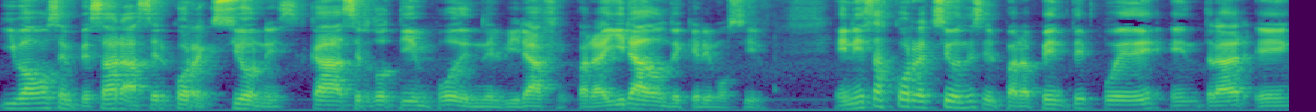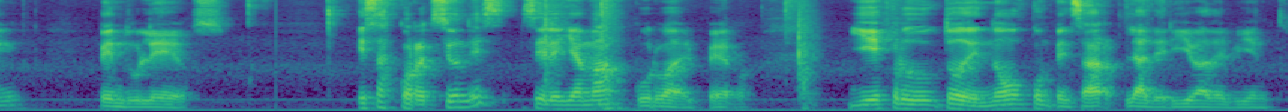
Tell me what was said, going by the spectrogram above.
y vamos a empezar a hacer correcciones cada cierto tiempo en el viraje para ir a donde queremos ir. En esas correcciones el parapente puede entrar en penduleos. Esas correcciones se les llama curva del perro y es producto de no compensar la deriva del viento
